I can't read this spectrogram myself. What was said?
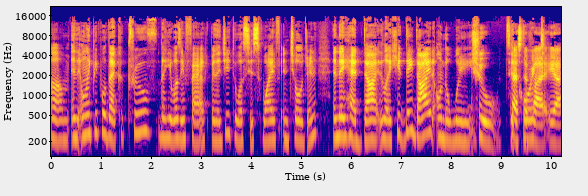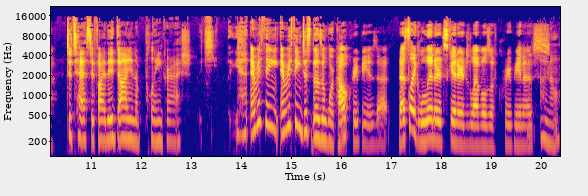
Um, and the only people that could prove that he was in fact Benedito was his wife and children, and they had died. Like he, they died on the way To, To testify, court. yeah. to testify. They died in a plane crash. Everything, everything just doesn't work out. How out. creepy is that? That's like Lynyrd Skynyrd levels of creepiness. I know.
